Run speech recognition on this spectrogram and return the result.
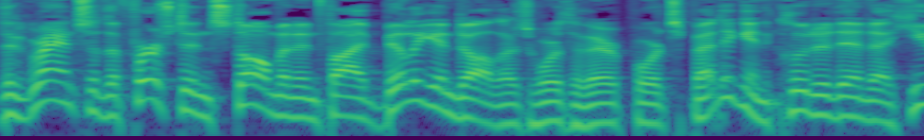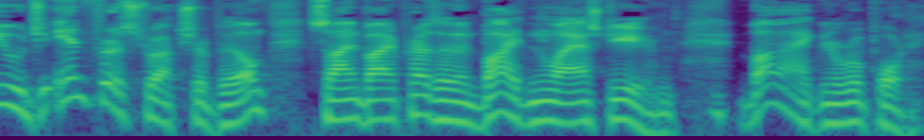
The grants are the first installment in $5 billion worth of airport spending included in a huge infrastructure bill signed by President Biden last year. Bob Agnew reports reporting.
